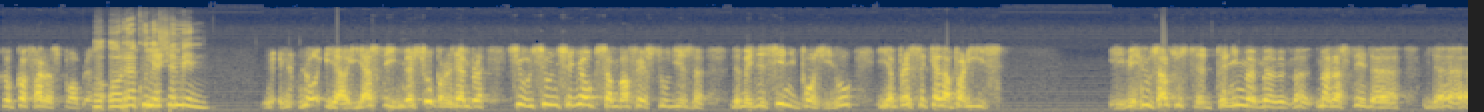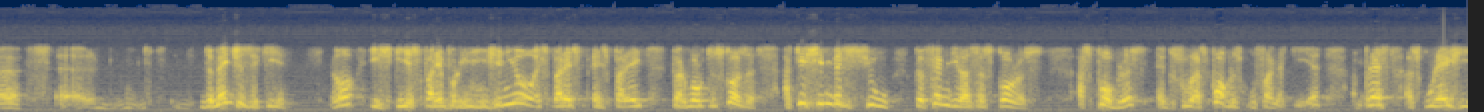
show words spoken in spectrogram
que, que els pobles. O, o reconeixement. No, hi ha, hi ha aquesta inversió, per exemple, si, si un senyor que se'n va fer estudis de, de medicina i posi, no? i després se queda a París, i bé, nosaltres tenim menester de, de, de, de metges aquí, no? I, parell per un enginyer, és parell, és parell per moltes coses. Aquesta inversió que fem de les escoles els pobles, eh, són els pobles que ho fan aquí, eh? en pres, el col·legi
